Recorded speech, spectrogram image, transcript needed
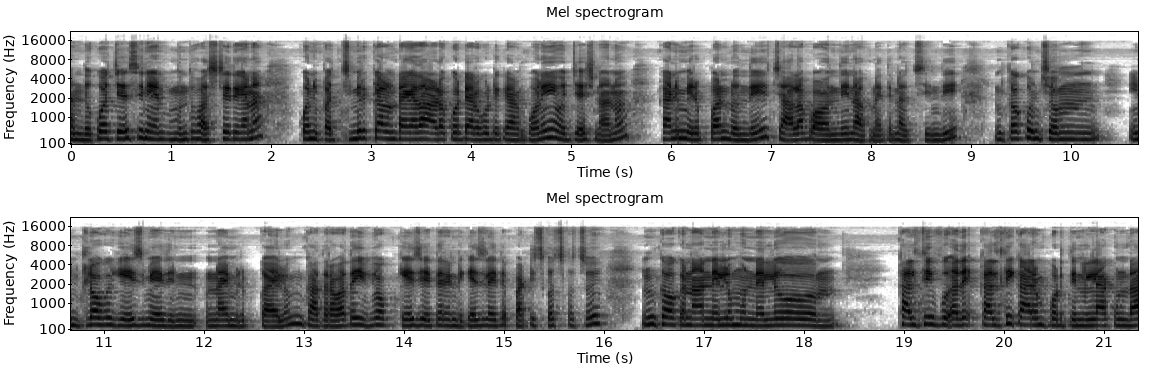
అందుకు వచ్చేసి నేను ముందు ఫస్ట్ అయితే కన్నా కొన్ని పచ్చిమిరపకాయలు ఉంటాయి కదా ఆడకొట్టి అడగొట్టి అనుకొని వచ్చేసినాను. కానీ మిరప్పండు ఉంది చాలా బాగుంది నాకునైతే నచ్చింది. ఇంకా కొంచెం ఇంట్లో ఒక కేజీ మీద ఉన్నాయి మిరపకాయలు. ఇంకా తర్వాత ఇవి ఒక కేజీ అయితే రెండు కేజీలు అయితే పట్టించుకొచ్చుకోవచ్చు. ఇంకా ఒక నాలుగు నెలలు మూడు నెలలు కల్తీ అదే కల్తీ కారం పొడి తినలేకుండా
